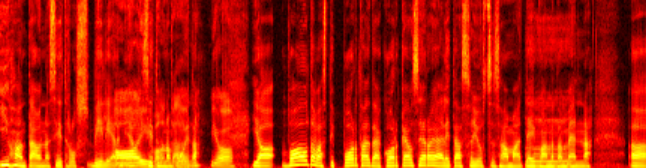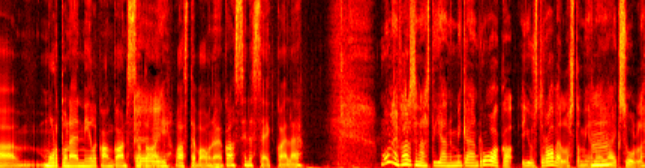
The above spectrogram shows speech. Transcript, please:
ihan täynnä sitrusviljelmiä, aivan sitruunapuita. Joo. Ja valtavasti portaita ja korkeuseroja, eli tässä on just se sama, että ei mm. kannata mennä äh, murtuneen nilkan kanssa ei. tai lastenvaunujen kanssa sinne seikkailee. Mulla ei varsinaisesti jäänyt mikään ruoka just Ravellosta mieleen, mm. jäikö sulle?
